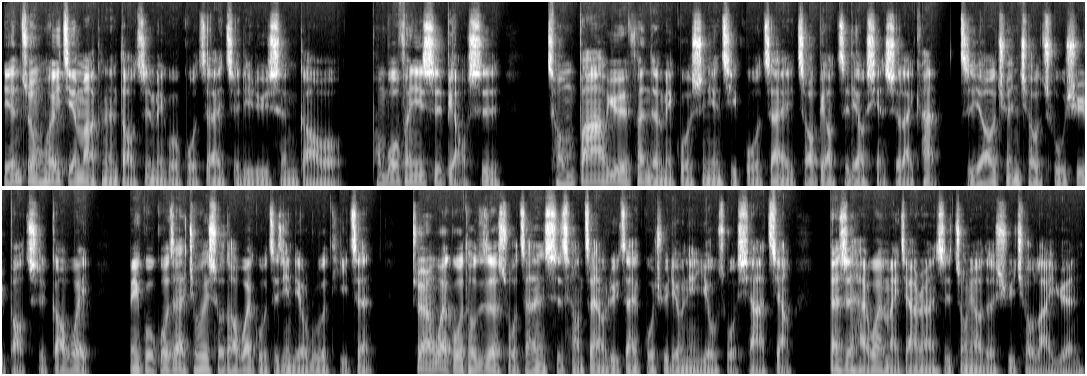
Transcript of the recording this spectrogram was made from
联准会减码可能导致美国国债殖利率升高哦。彭博分析师表示，从八月份的美国十年期国债招标资料显示来看，只要全球储蓄保持高位，美国国债就会受到外国资金流入的提振。虽然外国投资者所占市场占有率在过去六年有所下降，但是海外买家仍然是重要的需求来源。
